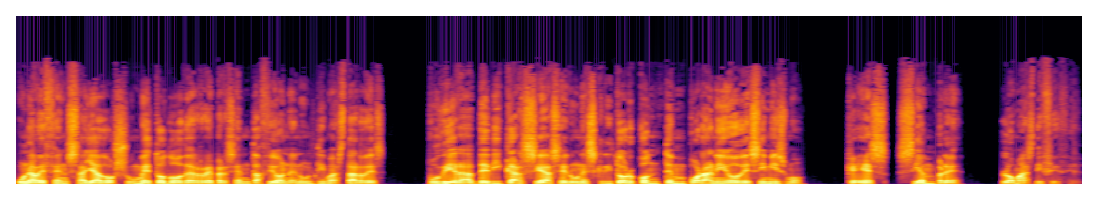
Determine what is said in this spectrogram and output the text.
una vez ensayado su método de representación en últimas tardes, pudiera dedicarse a ser un escritor contemporáneo de sí mismo, que es siempre lo más difícil.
